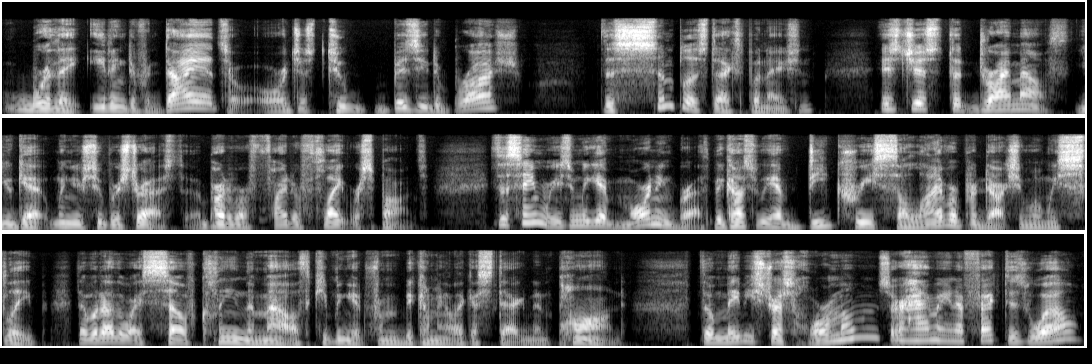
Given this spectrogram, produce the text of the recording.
Were they eating different diets, or just too busy to brush? The simplest explanation is just the dry mouth you get when you're super stressed, part of our fight-or-flight response. It's the same reason we get morning breath, because we have decreased saliva production when we sleep that would otherwise self-clean the mouth, keeping it from becoming like a stagnant pond. Though maybe stress hormones are having an effect as well?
